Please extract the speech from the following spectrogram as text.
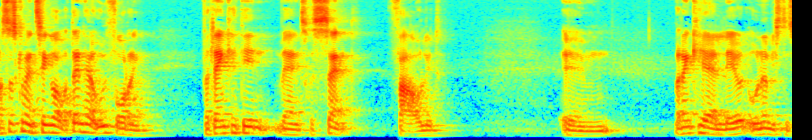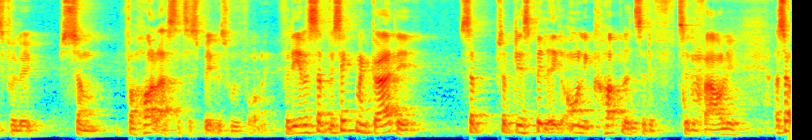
Og så skal man tænke over, den her udfordring, hvordan kan det være interessant fagligt? Øhm, hvordan kan jeg lave et undervisningsforløb, som forholder sig til spillets udfordring? Fordi ellers, så, hvis ikke man gør det, så, så bliver spillet ikke ordentligt koblet til det, til det faglige. Og så,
